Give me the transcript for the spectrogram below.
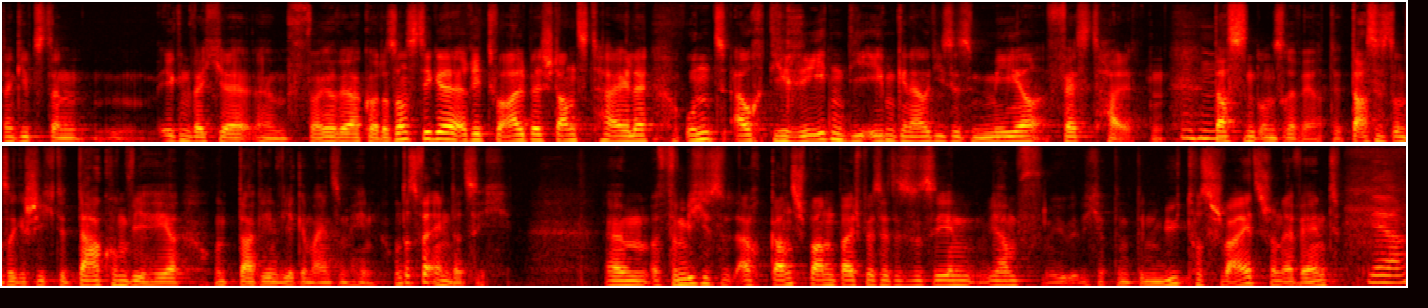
Dann gibt es dann irgendwelche ähm, Feuerwerke oder sonstige Ritualbestandteile und auch die Reden, die eben genau dieses Meer festhalten. Mhm. Das sind unsere Werte, das ist unsere Geschichte, da kommen wir her und da gehen wir gemeinsam hin. Und das verändert sich. Ähm, für mich ist es auch ganz spannend, beispielsweise zu sehen, wir haben, ich habe den, den, Mythos Schweiz schon erwähnt, ja.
